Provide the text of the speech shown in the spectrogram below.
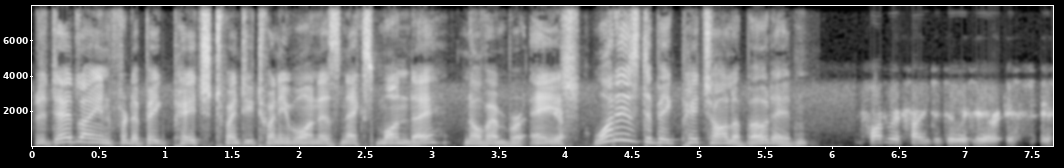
The deadline for the Big Pitch 2021 is next Monday, November 8. Yep. What is the Big Pitch all about, Aidan? What we're trying to do here is, is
